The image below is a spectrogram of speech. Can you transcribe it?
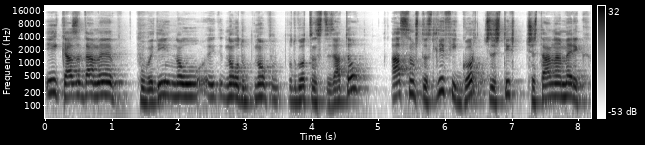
и каза да ме победи много, много, много подготвен състезател. Аз съм щастлив и горд, че защитих честа на Америка.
